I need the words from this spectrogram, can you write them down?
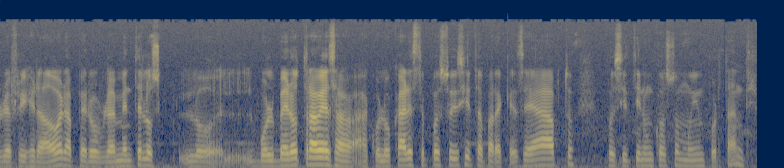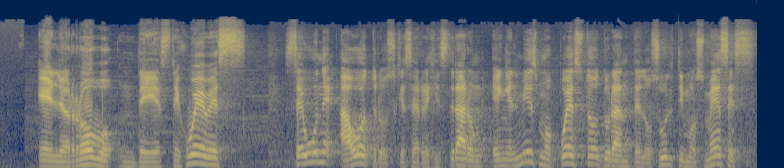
refrigeradora, pero realmente los, volver otra vez a, colocar este puesto de visita para que sea apto, pues sí tiene un costo muy importante. El robo de este jueves se une a otros que se registraron en el mismo puesto durante los últimos meses.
